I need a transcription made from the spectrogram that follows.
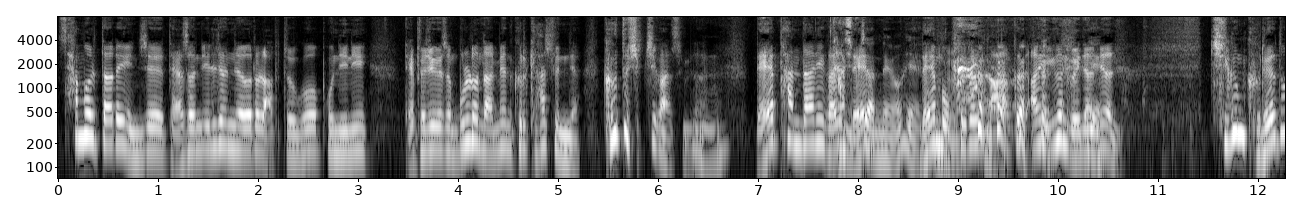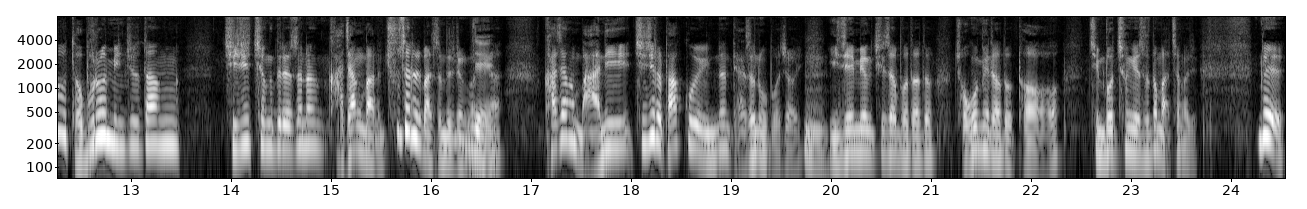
3월 달에 이제 대선 1년여를 앞두고 본인이 대표직에서 물러나면 그렇게 할 수 있냐. 그것도 쉽지가 않습니다. 음. 내 판단이 과연 내, 예. 내 목표를 나왔거든. 아니, 이건 왜냐면 예. 지금 그래도 더불어민주당 지지층들에서는 가장 많은 추세를 말씀드리는 겁니다. 예. 가장 많이 지지를 받고 있는 대선 후보죠. 음. 이재명 지사보다도 조금이라도 더 진보층에서도 마찬가지. 근데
